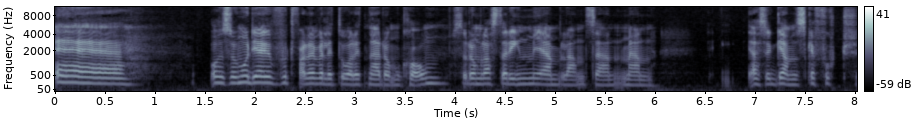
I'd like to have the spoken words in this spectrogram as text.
Uh, och så mådde jag fortfarande väldigt dåligt när de kom. Så de lastade in mig i ambulansen men alltså ganska fort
